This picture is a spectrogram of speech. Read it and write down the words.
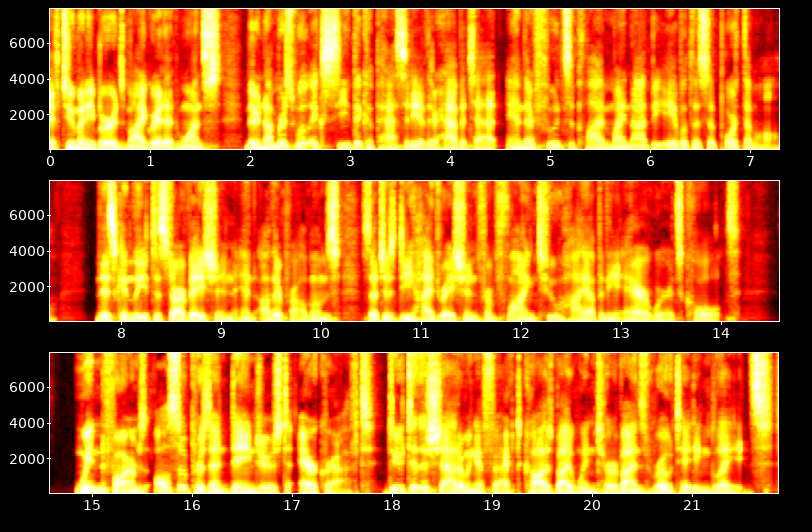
If too many birds migrate at once, their numbers will exceed the capacity of their habitat, and their food supply might not be able to support them all. This can lead to starvation and other problems, such as dehydration from flying too high up in the air where it's cold. Wind farms also present dangers to aircraft due to the shadowing effect caused by wind turbines' rotating blades.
